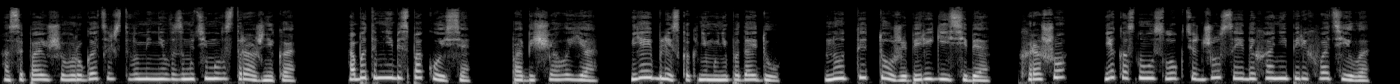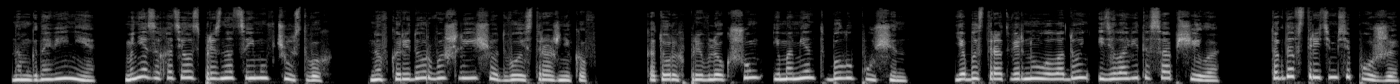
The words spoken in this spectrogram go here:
осыпающего ругательствами невозмутимого стражника. «Об этом не беспокойся», — пообещала я. «Я и близко к нему не подойду. Но ты тоже береги себя, хорошо?» Я коснулась локтя Джоса и дыхание перехватило. На мгновение мне захотелось признаться ему в чувствах но в коридор вышли еще двое стражников, которых привлек шум, и момент был упущен. Я быстро отвернула ладонь и деловито сообщила. «Тогда встретимся позже».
